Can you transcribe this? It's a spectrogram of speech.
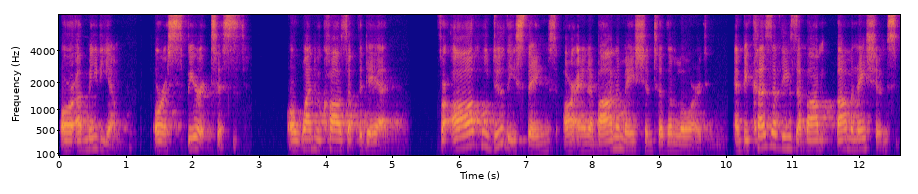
or a medium, or a spiritist, or one who calls up the dead. For all who do these things are an abomination to the Lord. And because of these abominations,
